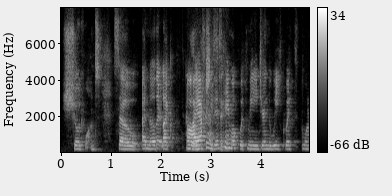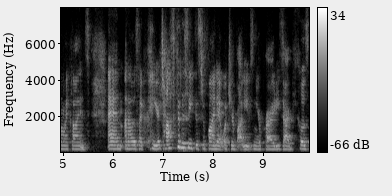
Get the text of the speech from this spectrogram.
should want? So another like. Oh, I actually this came up with me during the week with one of my clients, um, and I was like, okay, your task for this week is to find out what your values and your priorities are because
